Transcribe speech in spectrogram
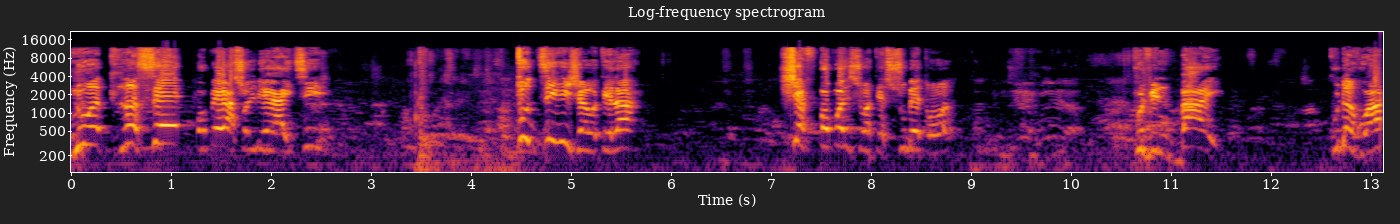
nou lanse operasyon libera Haiti, tout dirijen ou te la, chef opposisyon te soubeton, pou vin bay, kou den vwa,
